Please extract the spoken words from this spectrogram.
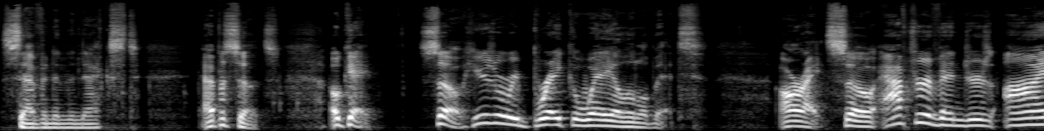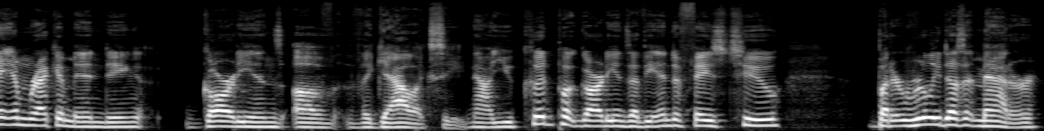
7 and the next episodes. Okay, so here's where we break away a little bit. All right, so after Avengers, I am recommending Guardians of the Galaxy. Now, you could put Guardians at the end of phase two, but it really doesn't matter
